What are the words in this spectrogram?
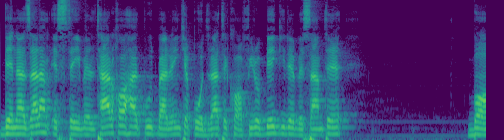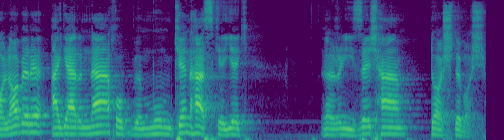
به نظرم stable تر خواهد بود برای اینکه قدرت کافی رو بگیره به سمت بالا بره. اگر نه خب ممکن هست که یک ریزش هم داشته باشیم.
